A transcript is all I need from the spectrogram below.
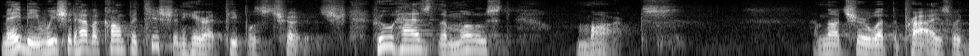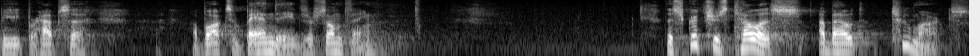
Maybe we should have a competition here at People's Church. Who has the most marks? I'm not sure what the prize would be, perhaps a, a box of band aids or something. The scriptures tell us about two marks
